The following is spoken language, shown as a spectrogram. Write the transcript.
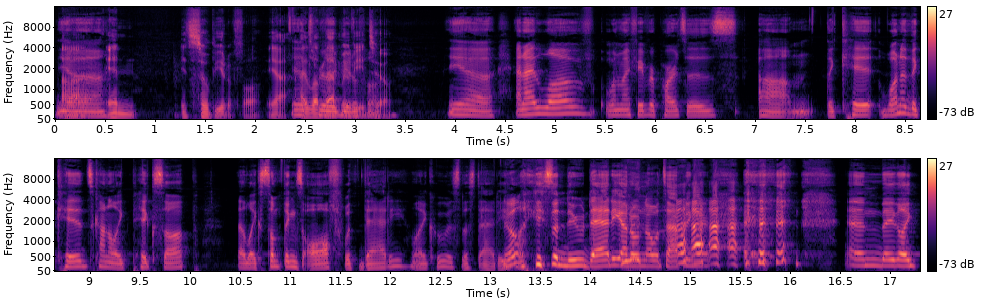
yeah, and it's so beautiful. Yeah. I love really that movie beautiful. too. yeah. And I love one of my favorite parts is um the kid. One of the kids kind of like picks up that like something's off with daddy. Like, who is this daddy? Nope. Like, he's a new daddy. I don't know what's happening here. and they like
